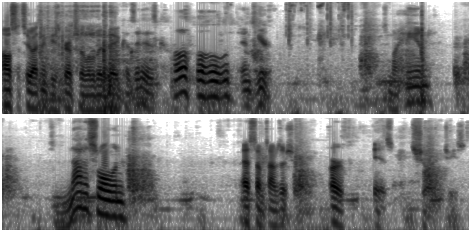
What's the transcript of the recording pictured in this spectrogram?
Also, too, I think these grips are a little bit big because it is cold in here. So my hand is not as swollen as sometimes it should, or is. Should, jeez.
